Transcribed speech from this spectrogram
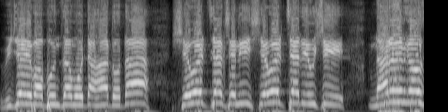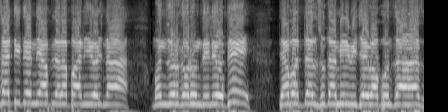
विजय बापूंचा मोठा हात होता. शेवटच्या क्षणी शेवटच्या दिवशी नारायणगावसाठी त्यांनी आपल्याला पाणी योजना मंजूर करून दिली होती. त्याबद्दल सुद्धा मी विजय बापूंचा आज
